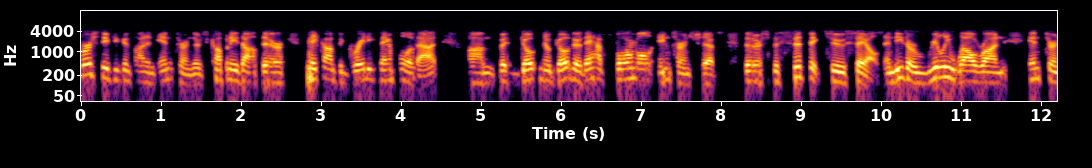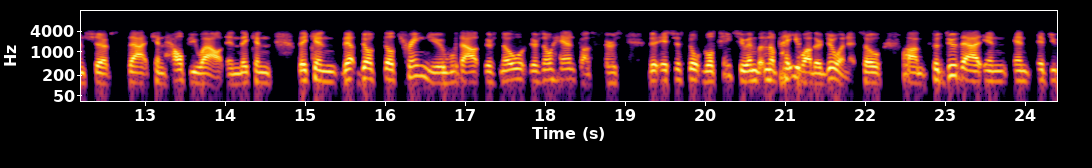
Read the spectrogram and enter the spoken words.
first see if you can find an intern. There's companies out there. Paycom's a great example of that. Um, but go you know go there. They have formal internships that are specific to sales, and these are really well run internships that can help you out, and they can they can they'll they'll, train you without there's no there's no handcuffs. There's it's just they'll, they'll teach you and, they'll pay you while they're doing it. So um, to do that, and and if you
